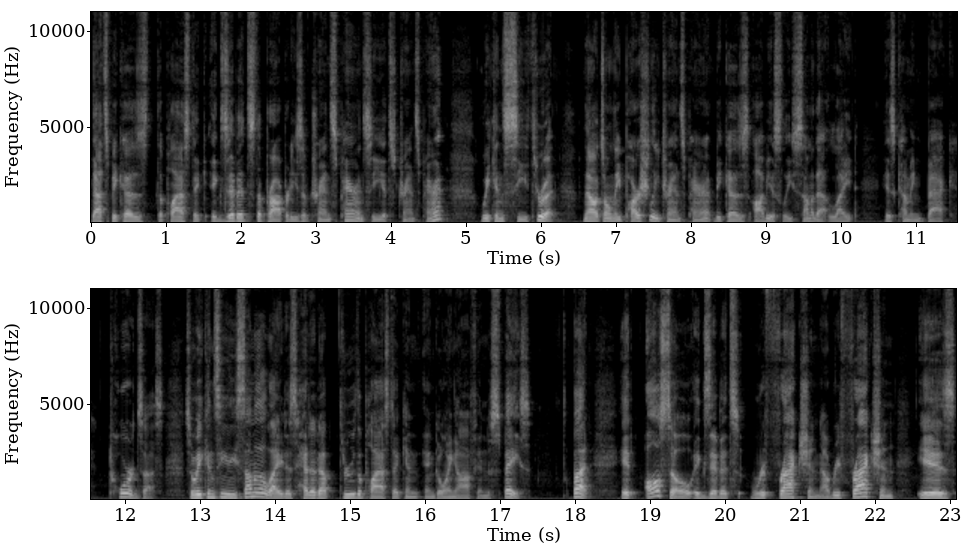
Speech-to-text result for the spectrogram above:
that's because the plastic exhibits the properties of transparency. It's transparent. We can see through it. Now it's only partially transparent because obviously some of that light is coming back towards us. So we can see some of the light is headed up through the plastic and, and going off into space. But it also exhibits refraction. Now refraction is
